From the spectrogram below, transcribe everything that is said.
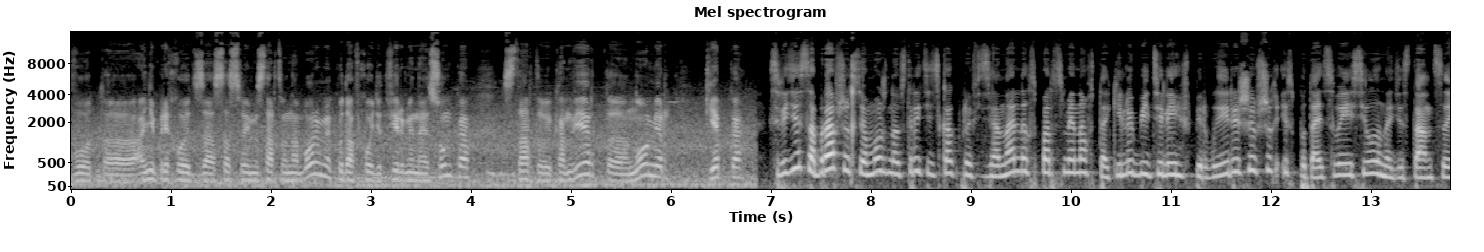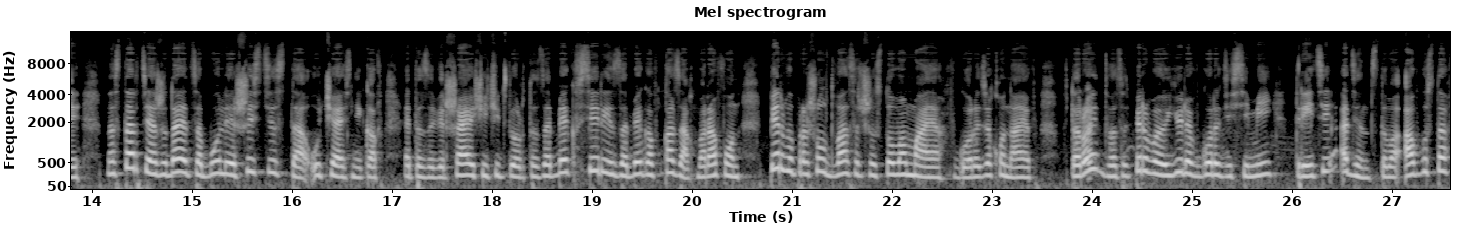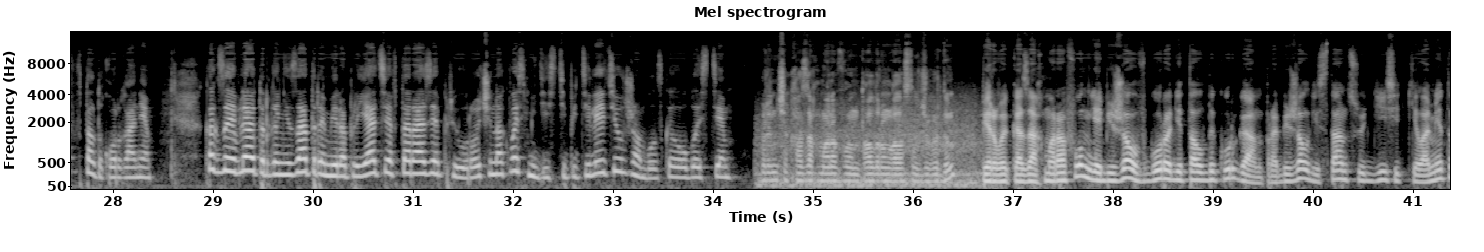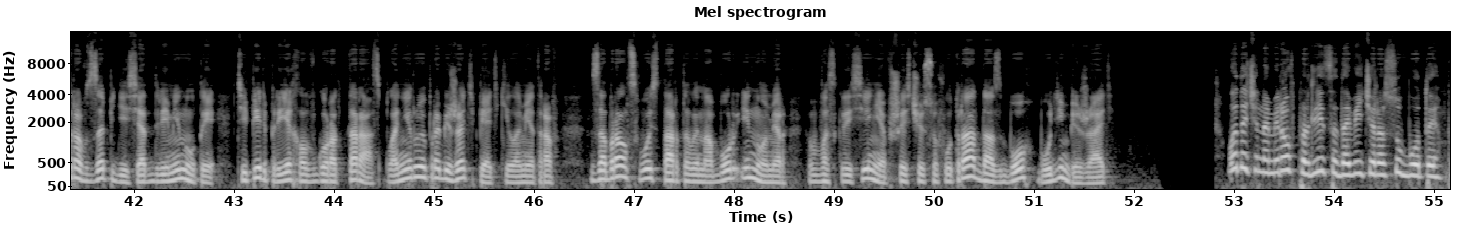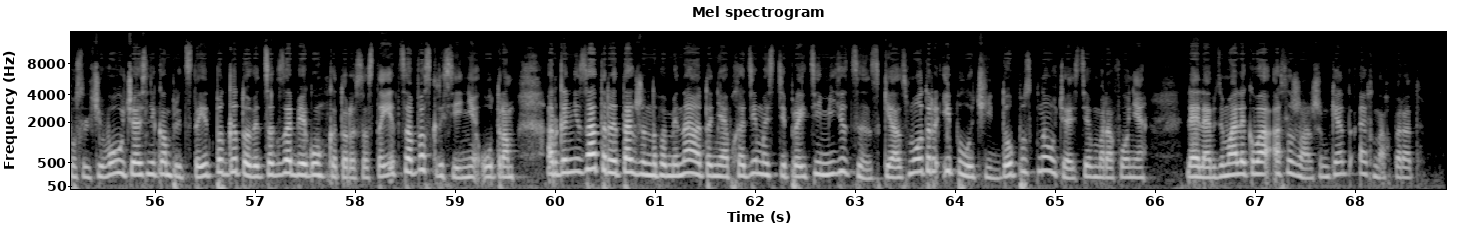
Вот, э, они приходят за, со своими стартовыми наборами, куда входит фирменная сумка, стартовый конверт, э, номер, кепка. Среди собравшихся можно встретить как профессиональных спортсменов, так и любителей, впервые решивших испытать свои силы на дистанции. На старте ожидается более 600 участников. Это завершающий четвертый забег в серии забегов «Казах-марафон». Первый прошел 26 мая в городе Хунаев, второй – 21 июля в городе Семей, третий – 11 августа в Талдыкургане. Как заявляют организаторы мероприятия в Таразе, приурочено к 85-летию Жамбылской области. Первый казах-марафон я бежал в городе Талды-Курган, пробежал дистанцию 10 километров за 52 минуты. Теперь приехал в город Тарас, планирую пробежать 5 километров. Забрал свой стартовый набор и номер. В воскресенье в 6 часов утра, даст бог, будем бежать. Выдача номеров продлится до вечера субботы, после чего участникам предстоит подготовиться к забегу, который состоится в воскресенье утром. Организаторы также напоминают о необходимости пройти медицинский осмотр и получить допуск на участие в марафоне. Ляля Абдималикова, Аслажан Шимкент, Эхнахпарат.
